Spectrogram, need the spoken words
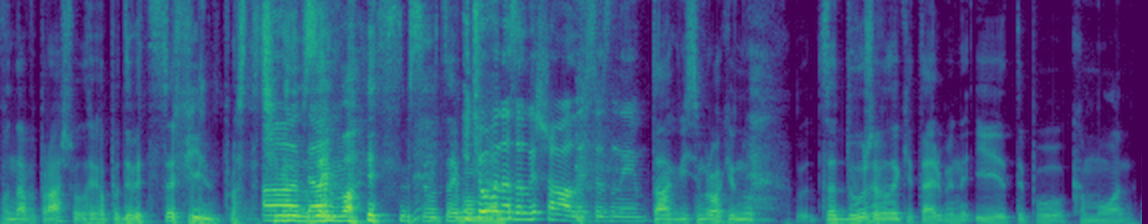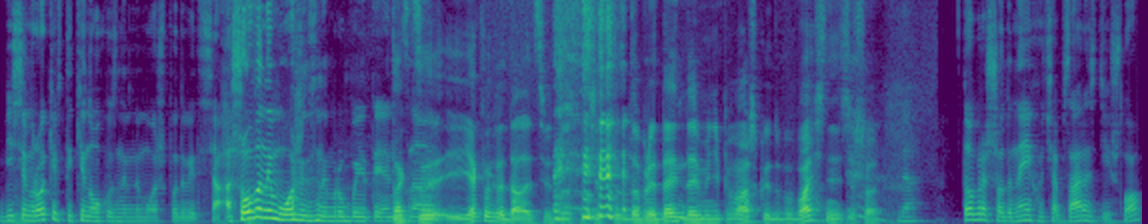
вона випрашувала його подивитися фільм. Просто чи А, він займається в цей момент. І чого вона залишалася з ним? Так, 8 років, ну це дуже великий термін. І, типу, камон. Вісім років ти кіноху з ним не можеш подивитися. А що вони можуть з ним робити? Я не Так, знаю. це як виглядали ці відносини? Чисто добрий день, дай мені півашку і до побачення, чи що? Да. Добре, що до неї хоча б зараз дійшло,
